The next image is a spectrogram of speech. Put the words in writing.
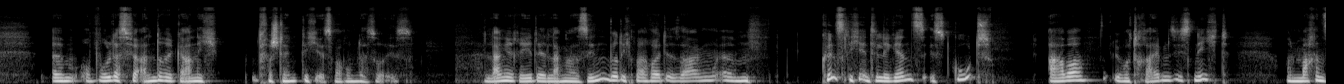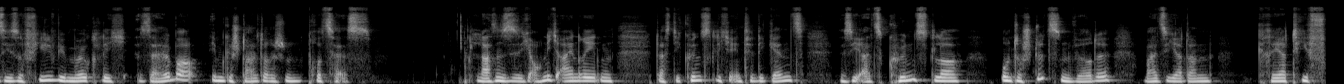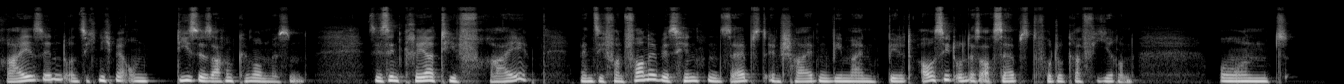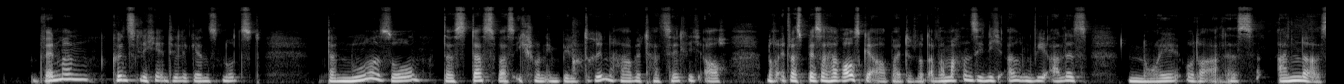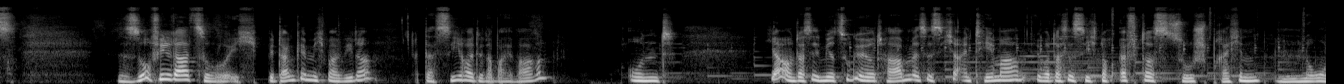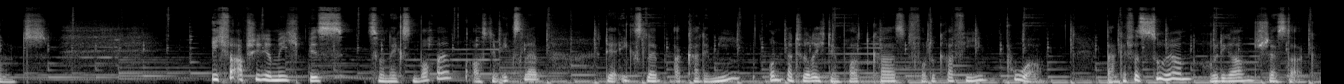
ähm, obwohl das für andere gar nicht verständlich ist, warum das so ist. Lange Rede, langer Sinn, würde ich mal heute sagen. Ähm, künstliche Intelligenz ist gut, aber übertreiben Sie es nicht und machen Sie so viel wie möglich selber im gestalterischen Prozess. Lassen Sie sich auch nicht einreden, dass die künstliche Intelligenz Sie als Künstler unterstützen würde, weil Sie ja dann kreativ frei sind und sich nicht mehr um diese Sachen kümmern müssen. Sie sind kreativ frei, wenn Sie von vorne bis hinten selbst entscheiden, wie mein Bild aussieht und es auch selbst fotografieren. Und wenn man künstliche Intelligenz nutzt, dann nur so, dass das, was ich schon im Bild drin habe, tatsächlich auch noch etwas besser herausgearbeitet wird. Aber machen Sie nicht irgendwie alles neu oder alles anders. So viel dazu. Ich bedanke mich mal wieder, dass Sie heute dabei waren. Und ja, und dass Sie mir zugehört haben. Es ist sicher ein Thema, über das es sich noch öfters zu sprechen lohnt. Ich verabschiede mich bis zur nächsten Woche aus dem X-Lab der XLab Akademie und natürlich dem Podcast Fotografie pur. Danke fürs Zuhören, Rüdiger Schestag.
